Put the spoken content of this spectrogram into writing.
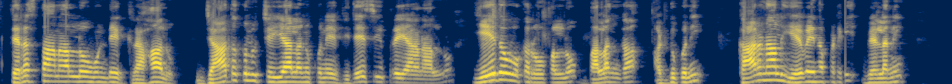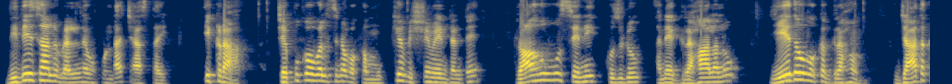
స్థిరస్థానాల్లో ఉండే గ్రహాలు జాతకులు చేయాలనుకునే విదేశీ ప్రయాణాలను ఏదో ఒక రూపంలో బలంగా అడ్డుకుని కారణాలు ఏవైనప్పటికీ వీళ్ళని విదేశాలు వెళ్ళనివ్వకుండా చేస్తాయి. ఇక్కడ చెప్పుకోవలసిన ఒక ముఖ్య విషయం ఏంటంటే రాహువు శని కుజుడు అనే గ్రహాలలో ఏదో ఒక గ్రహం జాతక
